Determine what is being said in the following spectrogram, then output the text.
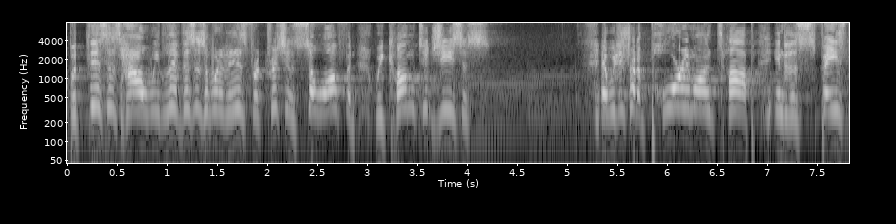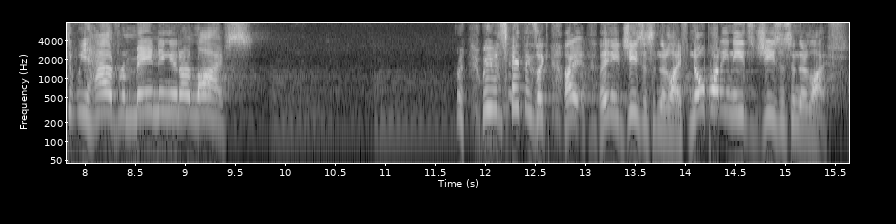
But this is how we live. This is what it is for Christians. So often we come to Jesus and we just try to pour him on top into the space that we have remaining in our lives. We would say things like, they need Jesus in their life. Nobody needs Jesus in their life.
